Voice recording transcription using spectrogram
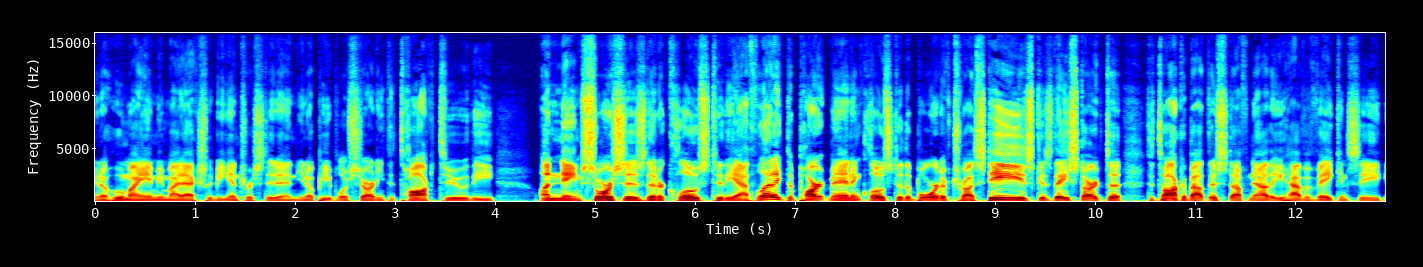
you know who Miami might actually be interested in. You know, people are starting to talk to the unnamed sources that are close to the athletic department and close to the board of trustees because they start to to talk about this stuff now that you have a vacancy.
